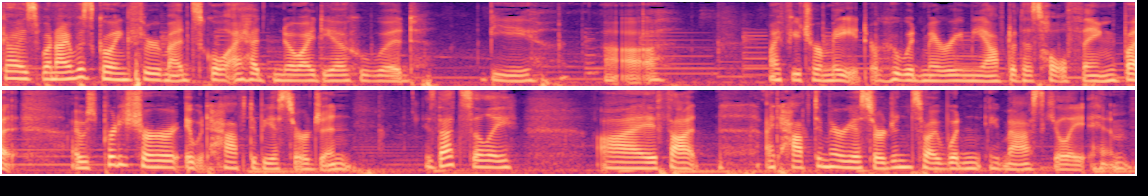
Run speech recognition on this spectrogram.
Guys, when I was going through med school, I had no idea who would be uh, my future mate or who would marry me after this whole thing, but I was pretty sure it would have to be a surgeon. Is that silly? I thought I'd have to marry a surgeon so I wouldn't emasculate him.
